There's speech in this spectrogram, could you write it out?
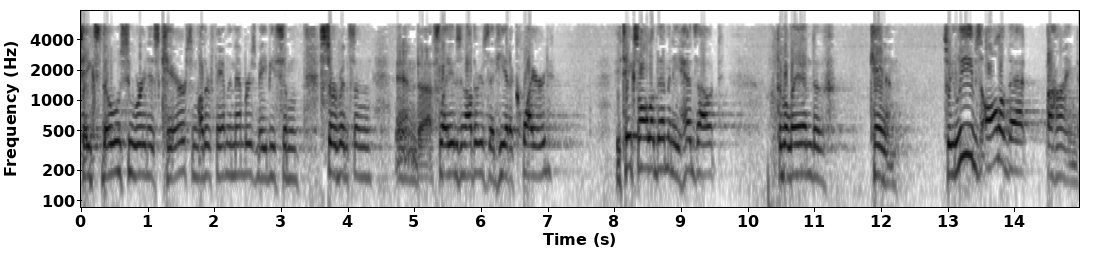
takes those who were in his care, some other family members, maybe some servants and, and uh, slaves and others that he had acquired. He takes all of them and he heads out to the land of Canaan. So he leaves all of that behind.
